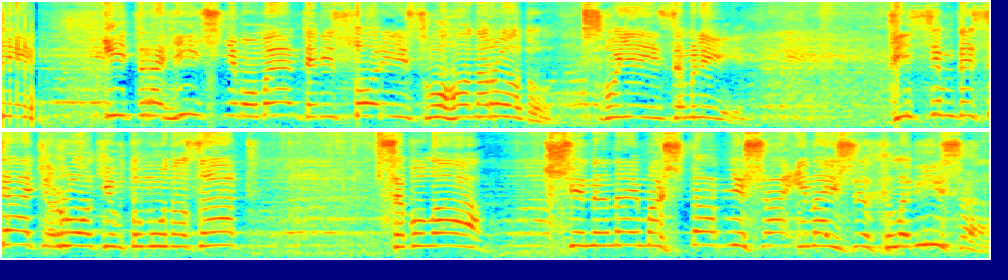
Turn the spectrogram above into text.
найважчі і трагічні моменти в історії свого народу, своєї землі. 80 років тому назад це була чи не наймасштабніша і найжахливіша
